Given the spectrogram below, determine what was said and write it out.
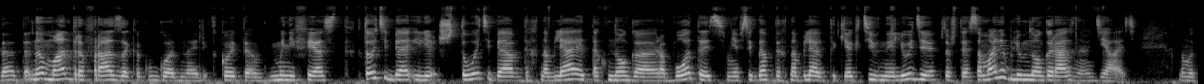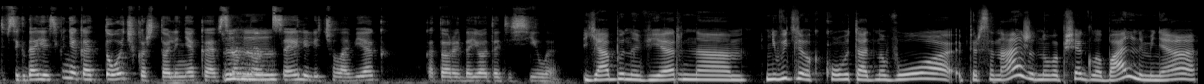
да, да. Ну, мантра, фраза, как угодно, или какой-то манифест. Кто тебя или что тебя вдохновляет так много работать? Меня всегда вдохновляют такие активные люди, потому что я сама люблю много разного делать. Но вот всегда есть некая точка, что ли, некая все равно mm-hmm. цель или человек, который дает эти силы. Я бы, наверное, не выделила какого-то одного персонажа, но вообще глобально меня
